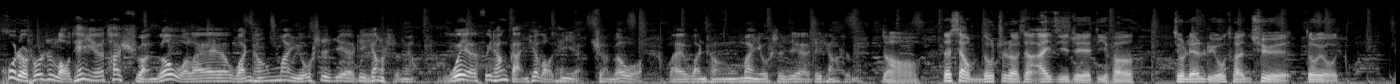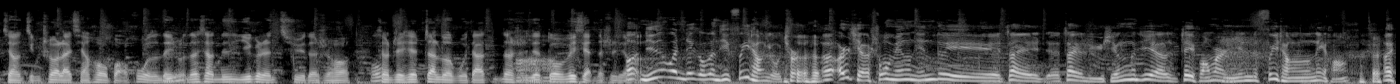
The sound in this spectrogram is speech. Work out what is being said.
或者说是老天爷他选择我来完成漫游世界这项使命，我也非常感谢老天爷选择我来完成漫游世界这项使命。哦，那像我们都知道，像埃及这些地方，就连旅游团去都有像警车来前后保护的那种。嗯那像您一个人去的时候，哦像这些战乱国家，那是一件多危险的事情啊！呃，您问这个问题非常有趣儿，呃，而且说明您对在呃在旅行界这方面您非常内行。哎，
